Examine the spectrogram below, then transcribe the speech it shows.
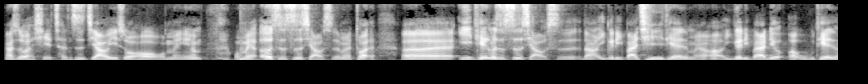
那时候写城市交易说哦，我们因为我们二十四小时嘛，突然呃一天二十四小时，然后一个礼拜七天有没有啊？一个礼拜六呃五天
